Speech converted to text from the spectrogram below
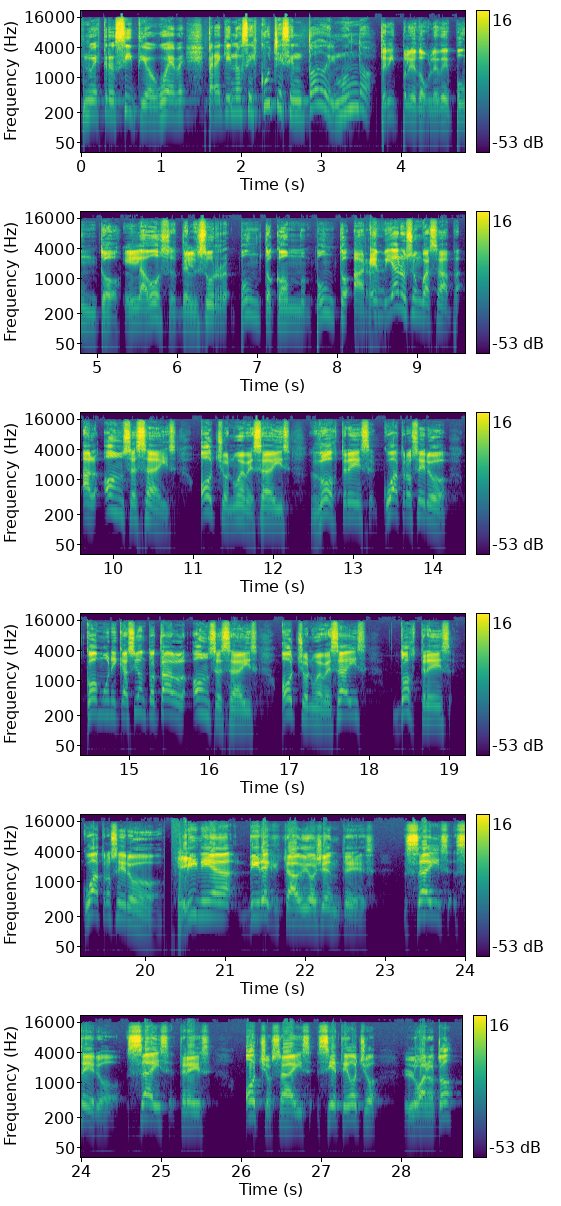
Nuestro sitio web para que nos escuches en todo el mundo? www.lavozdelsur.com.ar Envíanos un WhatsApp al 116 896 2340. Comunicación total 116 896 2340. Línea directa de oyentes 6063 8678. ¿Lo anotó?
